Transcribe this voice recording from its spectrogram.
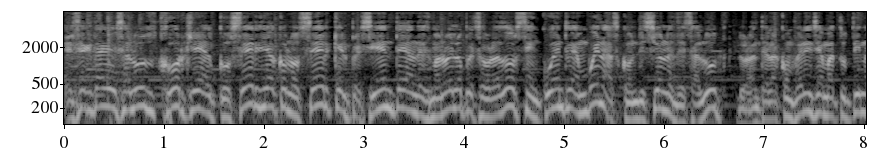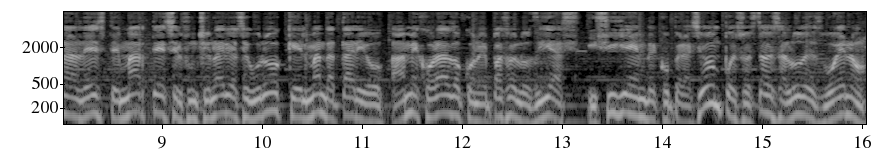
El secretario de Salud, Jorge Alcocer, dio a conocer que el presidente Andrés Manuel López Obrador se encuentra en buenas condiciones de salud. Durante la conferencia matutina de este martes, el funcionario aseguró que el mandatario ha mejorado con el paso de los días y sigue en recuperación, pues su estado de salud es bueno.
